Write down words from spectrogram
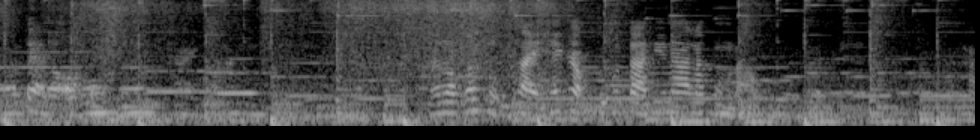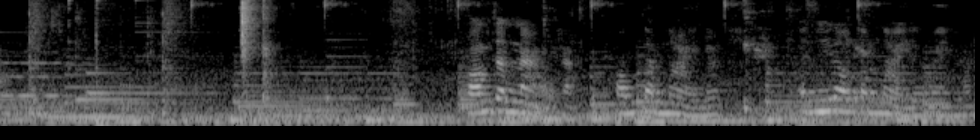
แล้วแต่เราออกแบบมาใช่ค่ะแล้วเราก็สวมใส่ให้กับตุ๊กตาที่น่ารักของเราค่ะพร้อมจำหน่ายค่ะ พร้อมจำหน่ายนะ อันนี้เราจำหน่ายยังไงคะ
